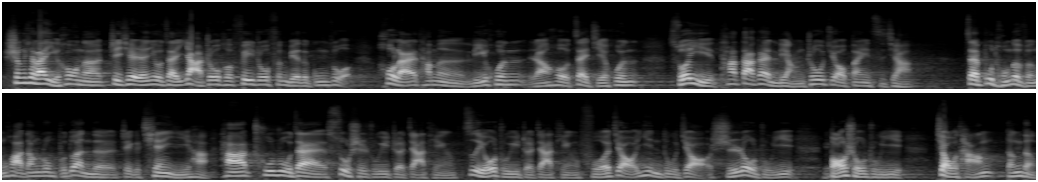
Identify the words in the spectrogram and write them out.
生下来以后呢，这些人又在亚洲和非洲分别的工作。后来他们离婚，然后再结婚，所以他大概两周就要搬一次家，在不同的文化当中不断的这个迁移哈。他出入在素食主义者家庭、自由主义者家庭、佛教、印度教、食肉主义、保守主义、教堂等等，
